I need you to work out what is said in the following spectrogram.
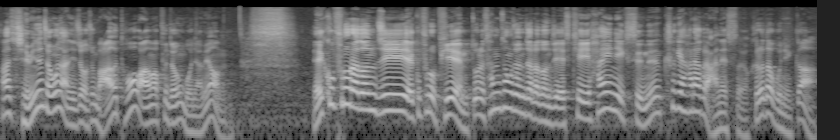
아 재밌는 점은 아니죠. 좀 마음 더 마음 아픈 점은 뭐냐면 에코프로라든지 에코프로 BM 또는 삼성전자라든지 SK 하이닉스는 크게 하락을 안 했어요. 그러다 보니까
